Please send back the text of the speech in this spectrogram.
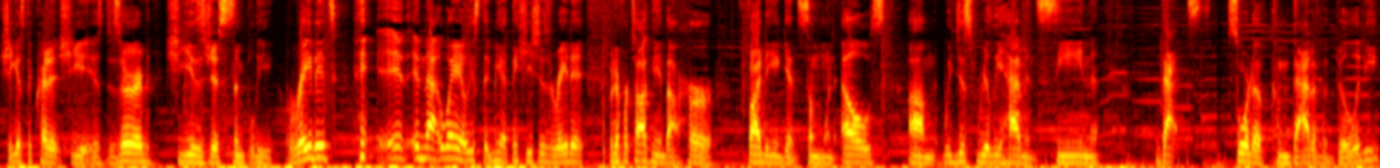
she gets the credit she is deserved. She is just simply rated in, in, that way, at least to me. I think she's just rated. But if we're talking about her fighting against someone else. Um, we just really haven't seen that sort of combative ability.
